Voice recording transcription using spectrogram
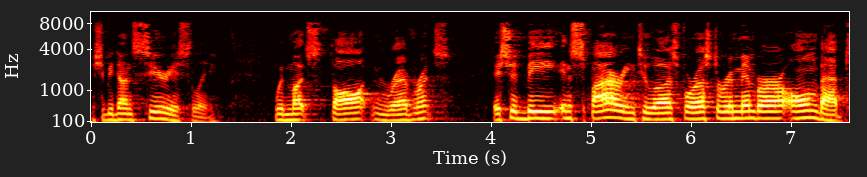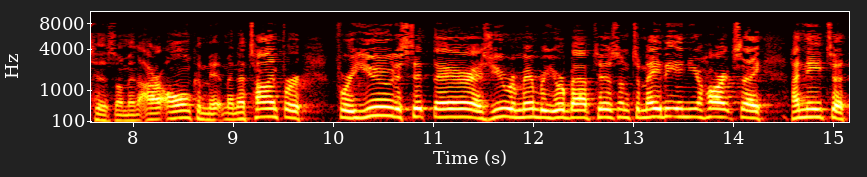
It should be done seriously, with much thought and reverence, it should be inspiring to us for us to remember our own baptism and our own commitment. A time for, for you to sit there as you remember your baptism to maybe in your heart say, I need to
